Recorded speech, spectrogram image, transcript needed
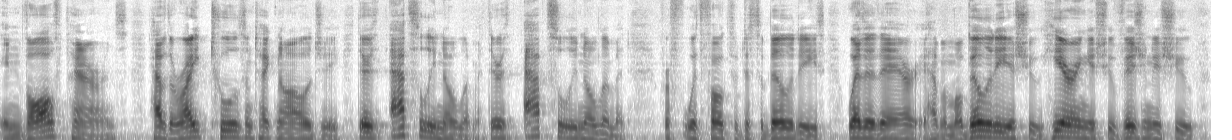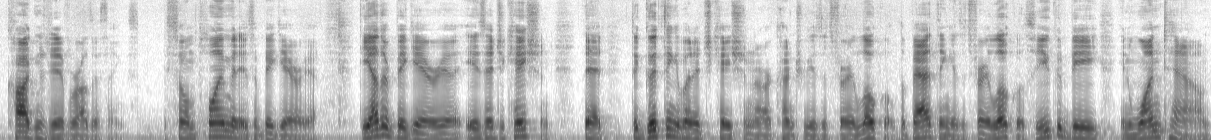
involve parents, have the right tools and technology, there's absolutely no limit. There is absolutely no limit for, with folks with disabilities, whether they have a mobility issue, hearing issue, vision issue, cognitive or other things. So employment is a big area. The other big area is education. That the good thing about education in our country is it's very local. The bad thing is it's very local. So you could be in one town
